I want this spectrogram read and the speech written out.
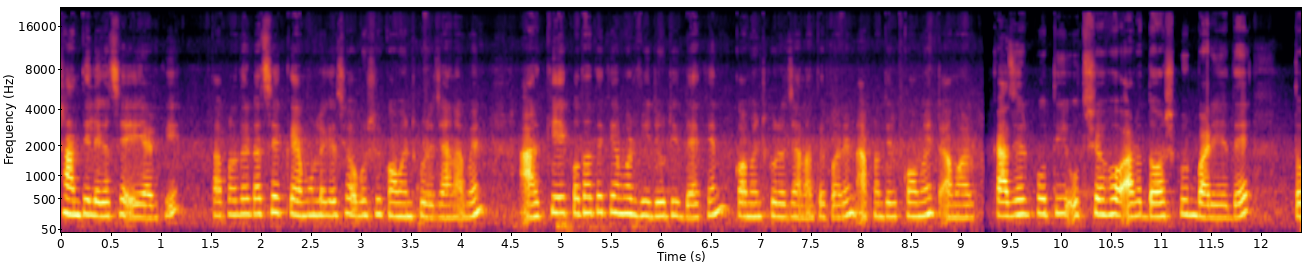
শান্তি লেগেছে এই আর কি। তো আপনাদের কাছে কেমন লেগেছে অবশ্যই কমেন্ট করে জানাবেন। আর কে কোথা থেকে আমার ভিডিওটি দেখেন কমেন্ট করে জানাতে পারেন। আপনাদের কমেন্ট আমার কাজের প্রতি উৎসাহ আরও দশ গুণ বাড়িয়ে দেয়। তো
